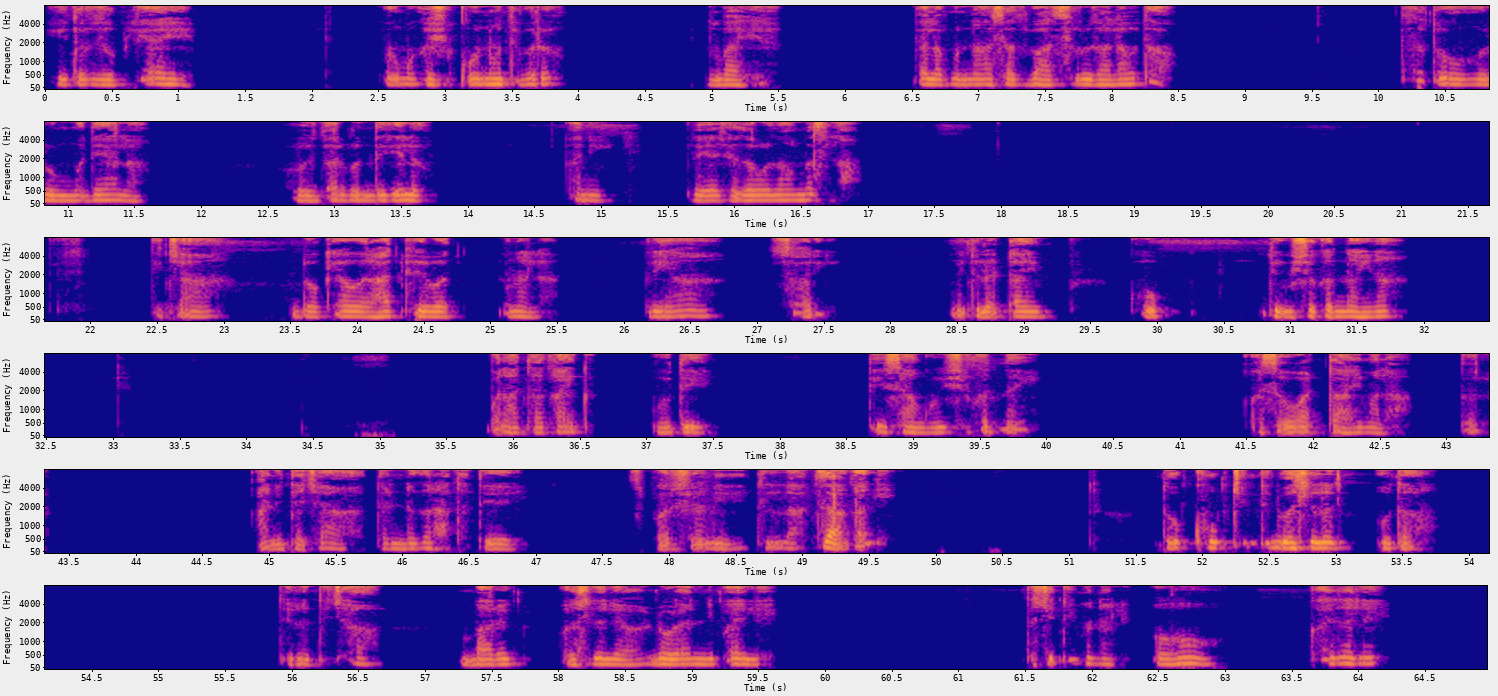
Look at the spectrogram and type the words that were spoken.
ही तर झोपली आहे. मग मग अशी कोण होते बरं? बाहेर. त्याला पुन्हा असाच भात सुरू झाला होता. तसा तो रूममध्ये आला. हळूच दार बंद केलं आणि प्रियाच्या जवळ जाऊन बसला. तिच्या डोक्यावर हात फिरवत म्हणाला प्रिया सॉरी मी तुला टाईम खूप देऊ शकत नाही ना. पण आता काय होते ते सांगूही शकत नाही. असं वाटतं आहे मला तर. आणि त्याच्या दंडगर हातातील स्पर्शाने तिला जाग आली. तो खूप चिंतित बसलेला होता. तिने तिच्या बारीक असलेल्या डोळ्यांनी पाहिले. तशी ती म्हणाली अहो काय झाले?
